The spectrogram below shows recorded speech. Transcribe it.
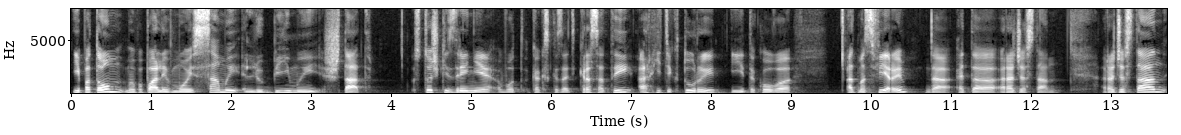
И потом мы попали в мой самый любимый штат. С точки зрения, вот, как сказать, красоты, архитектуры и такого атмосферы, да, это Раджастан. Раджастан,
